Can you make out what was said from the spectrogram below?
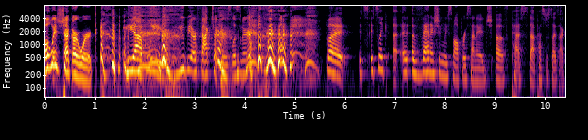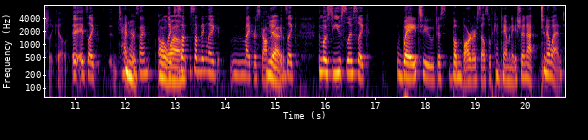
Always check our work. yeah, please, you be our fact checkers, listener. but it's it's like a, a vanishingly small percentage of pests that pesticides actually kill. It's like ten percent. Oh, like wow. some, something like microscopic. Yeah. It's like the most useless like way to just bombard ourselves with contamination at to no end.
